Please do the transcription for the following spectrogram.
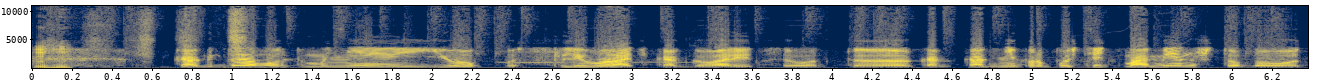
Угу. Когда вот мне ее ее сливать, как говорится. Вот э, как, как не пропустить момент, чтобы вот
